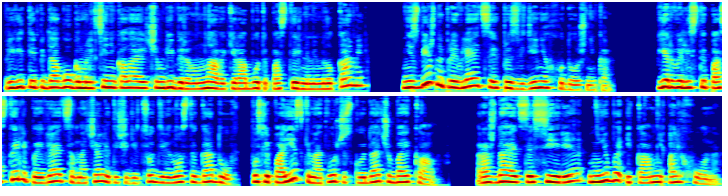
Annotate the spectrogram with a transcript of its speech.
Привитые педагогом Алексеем Николаевичем Либеровым навыки работы пастельными мелками неизбежно проявляются и в произведениях художника. Первые листы пастели появляются в начале 1990-х годов, после поездки на творческую дачу Байкал. Рождается серия «Небо и камни Альхона».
